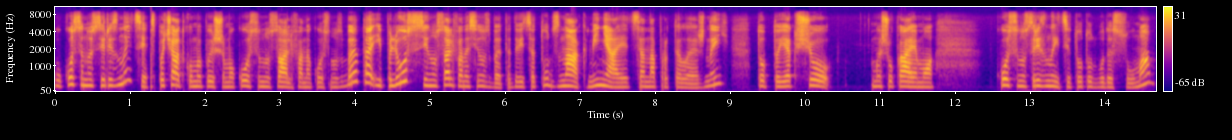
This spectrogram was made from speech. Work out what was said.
у косинусі різниці спочатку ми пишемо косинус альфа на косинус бета і плюс синус альфа на синус бета. Дивіться, тут знак міняється на протилежний. Тобто, якщо ми шукаємо косинус різниці, то тут буде сума.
